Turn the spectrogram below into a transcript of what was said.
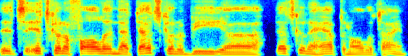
it's it's going to fall in that. That's going to be uh, that's going to happen all the time.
